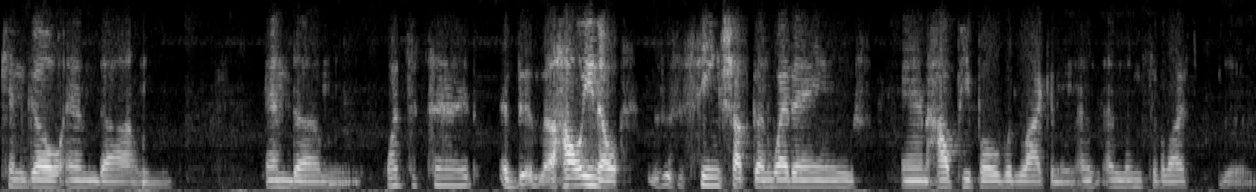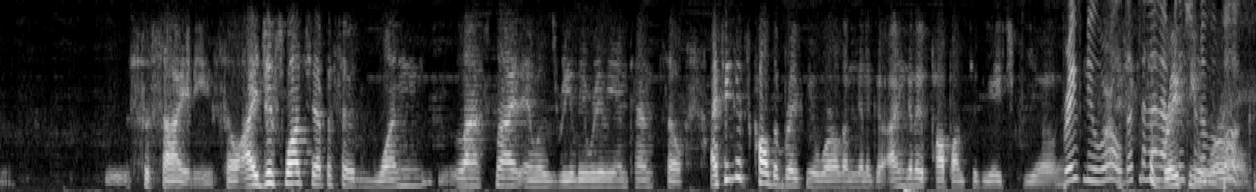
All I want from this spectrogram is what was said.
can go and um, and um, what's it said? How you know seeing shotgun weddings and how people would like an an, an uncivilized uh, society. So I just watched episode one last night and it was really really intense. So I think it's called The Brave New World. I'm gonna go. I'm gonna pop onto the HBO. Brave New World, that's an The Brave adaptation New of a World. book.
